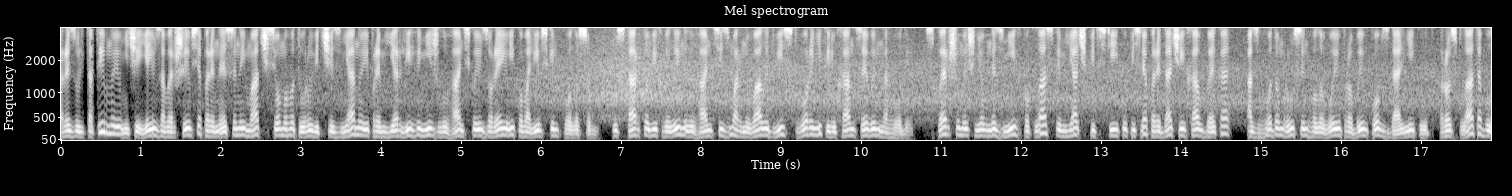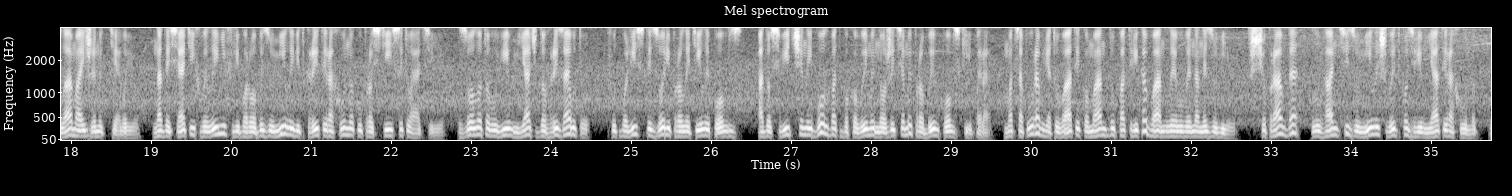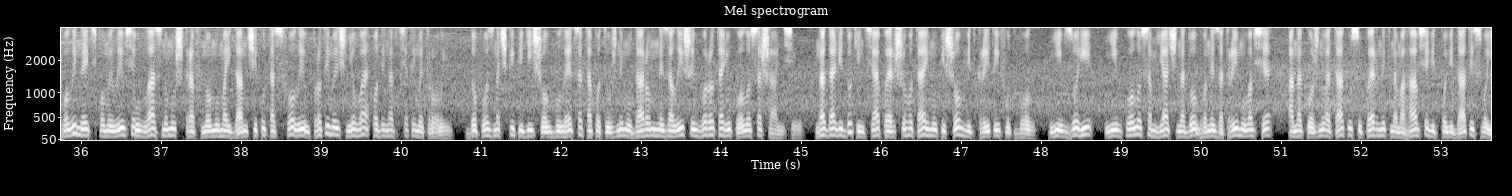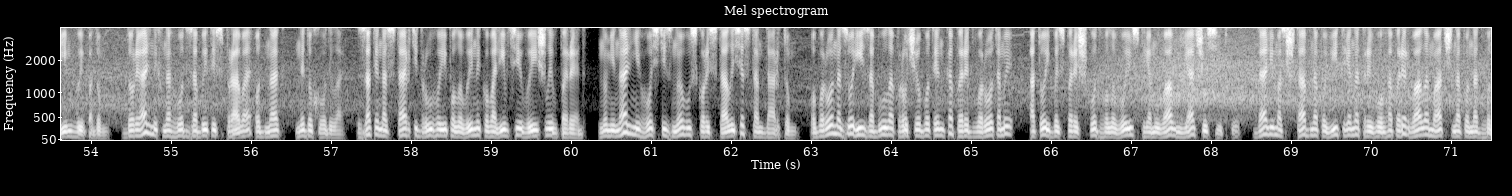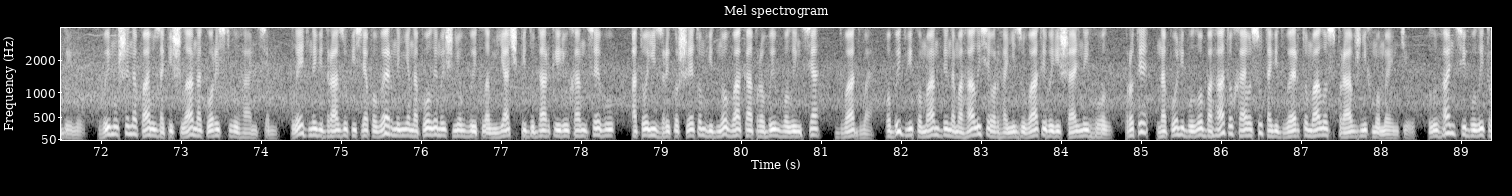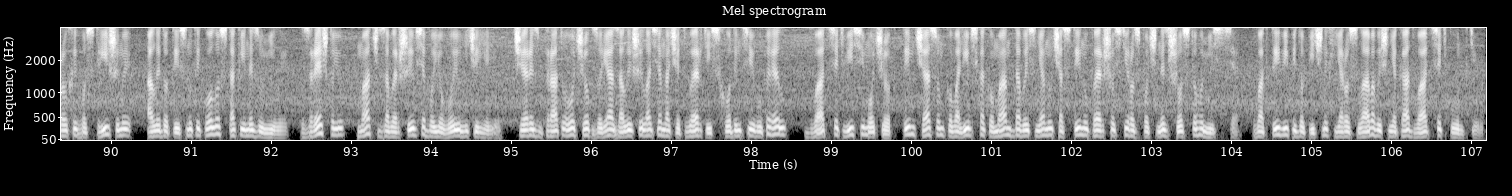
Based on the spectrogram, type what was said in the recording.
Результативною нічиєю завершився перенесений матч сьомого туру вітчизняної прем'єр-ліги між Луганською зорею і Ковалівським колосом. У стартові хвилини луганці змарнували дві створені Кирюханцевим нагоди. Спершу Мишньов не зміг покласти м'яч під стійку після передачі хавбека, а згодом Русин головою пробив повз дальній кут. Розплата була майже миттєвою. На 10-й хвилині хлібороби зуміли відкрити рахунок у простій ситуації. Золотов увів м'яч до гри з ауту. Футболісти зорі пролетіли повз, а досвідчений Болбат боковими ножицями пробив повз кіпера. Мацапура врятувати команду Патріка Ван Леувена не зумів. Щоправда, луганці зуміли швидко зрівняти рахунок. Волинець помилився у власному штрафному майданчику та сфолив проти Мишньова 11-метровий. До позначки підійшов булеца та потужним ударом не залишив воротарю колоса шансів. Надалі до кінця першого тайму пішов відкритий футбол. Ні в зорі, ні в колоса м'яч надовго не затримувався, а на кожну атаку суперник намагався відповідати своїм випадом. До реальних нагод забити справа, однак, не доходила. Зате на старті другої половини ковалівці вийшли вперед. Номінальні гості знову скористалися стандартом. Оборона зорі забула про Чоботенка перед воротами, а той без перешкод головою спрямував м'яч у сітку. Далі масштабна повітряна тривога перервала матч на понад годину. Вимушена пауза пішла на користь луганцям. Ледь не відразу після повернення на поле Мишньов виклав м'яч під удар Кирюханцеву, а той із рикошетом від Новака пробив Волинця 2-2. Обидві команди намагалися організувати вирішальний гол. Проте на полі було багато хаосу та відверто мало справжніх моментів. Луганці були трохи гострішими, але дотиснути колос так і не зуміли. Зрештою, матч завершився бойовою нічиєю. Через втрату очок зоря залишилася на четвертій сходинці УПЛ 28 очок. Тим часом ковалівська команда весняну частину першості розпочне з шостого місця. В активі підопічних Ярослава Вишняка 20 пунктів.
